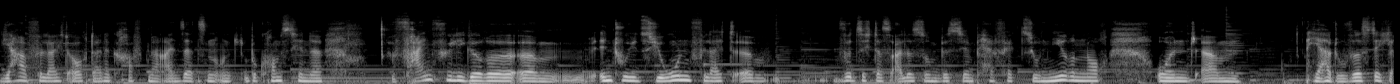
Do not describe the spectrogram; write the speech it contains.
ja vielleicht auch deine Kraft mehr einsetzen und bekommst hier eine feinfühligere ähm, Intuition, vielleicht äh, wird sich das alles so ein bisschen perfektionieren noch. Und ähm, ja, du wirst dich,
